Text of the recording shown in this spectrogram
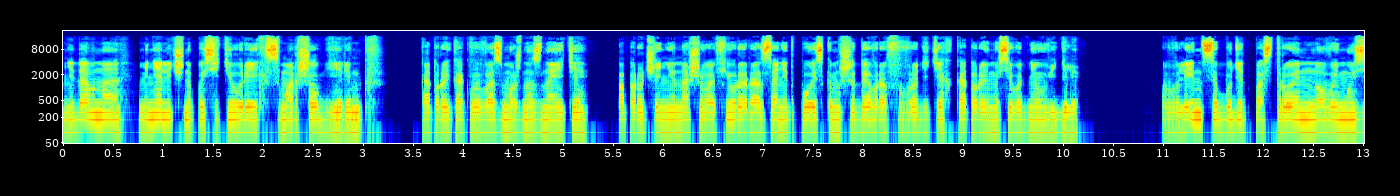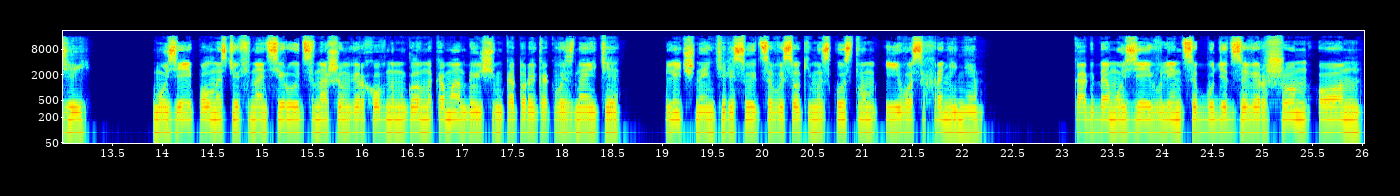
Недавно меня лично посетил рейхсмаршал Геринг, который, как вы, возможно, знаете, по поручению нашего фюрера занят поиском шедевров вроде тех, которые мы сегодня увидели. В Линце будет построен новый музей. Музей полностью финансируется нашим верховным главнокомандующим, который, как вы знаете, лично интересуется высоким искусством и его сохранением. Когда музей в Линце будет завершен, он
